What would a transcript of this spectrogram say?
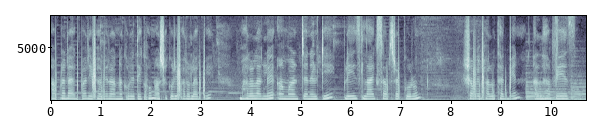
আপনারা একবার এভাবে রান্না করে দেখুন, আশা করি ভালো লাগবে। ভালো লাগলে আমার চ্যানেলটি প্লিজ লাইক, সাবস্ক্রাইব করুন। সবাই ভালো থাকবেন। আল্লাহ হাফেজ।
